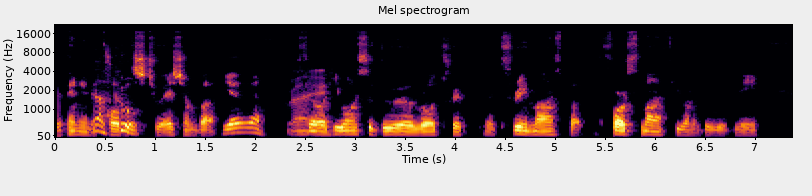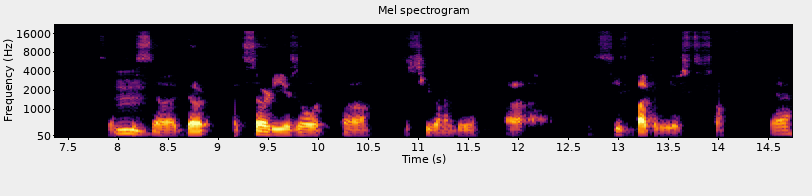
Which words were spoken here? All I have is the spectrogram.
depending on the COVID cool. situation. But yeah, yeah. Right. So he wants to do a road trip like three months, but the first month he want to do with me. So Mm. he's uh, thir- like 30 years old. Uh, this he want to do. Uh, it's his bucket list. So yeah,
